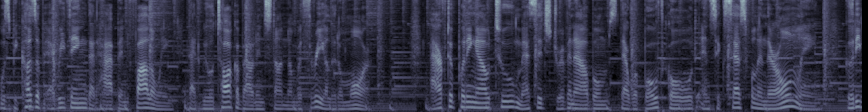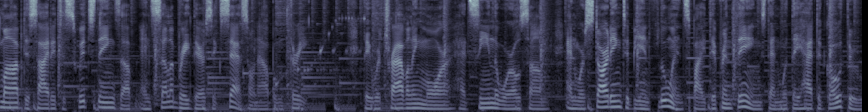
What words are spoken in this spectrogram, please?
was because of everything that happened following that we'll talk about in stunt number three a little more. After putting out two message driven albums that were both gold and successful in their own lane, Goodie Mob decided to switch things up and celebrate their success on album 3. They were traveling more, had seen the world some, and were starting to be influenced by different things than what they had to go through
